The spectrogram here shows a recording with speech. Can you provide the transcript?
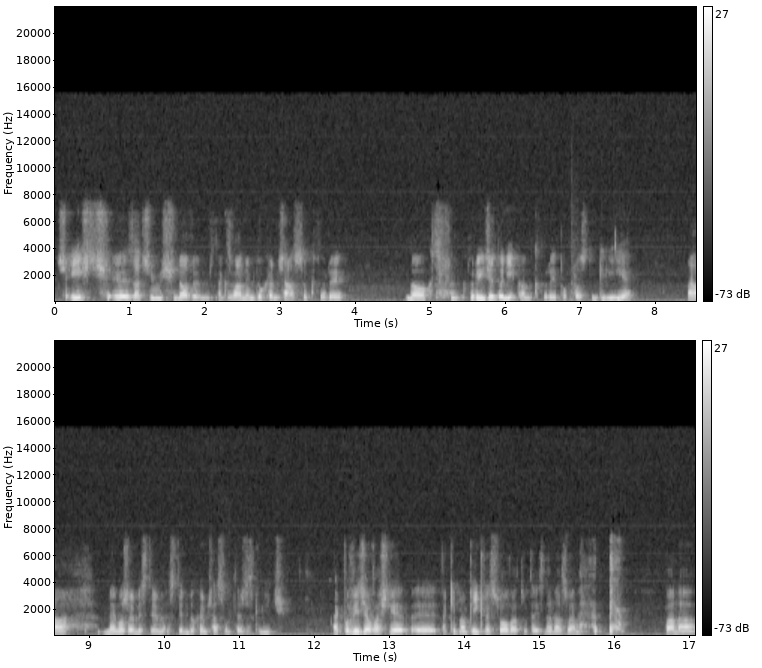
czy iść y, za czymś nowym, tak zwanym duchem czasu, który, no, który idzie donikąd, który po prostu gnije a my możemy z tym, z tym duchem czasu też zgnić. Jak powiedział właśnie, e, takie mam piękne słowa tutaj znalazłem, pana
